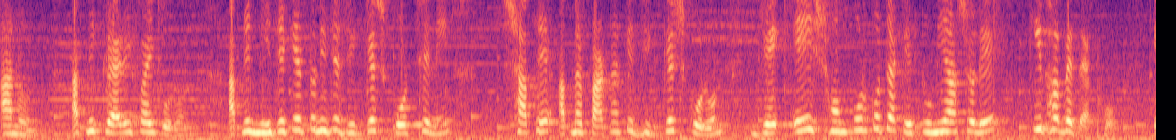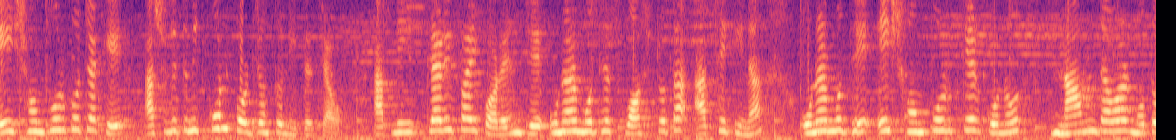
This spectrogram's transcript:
আনুন। আপনি ক্ল্যারিফাই করুন। আপনি নিজেকে তো নিজে জিজ্ঞেস করছেনই সাথে আপনার পার্টনারকে জিজ্ঞেস করুন যে, এই সম্পর্কটাকে তুমি আসলে কীভাবে দেখো? এই সম্পর্কটাকে আসলে তুমি কোন পর্যন্ত নিতে চাও? আপনি ক্ল্যারিফাই করেন যে ওনার মধ্যে স্পষ্টতা আছে কি না ওনার মধ্যে এই সম্পর্কের কোনো নাম দেওয়ার মতো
